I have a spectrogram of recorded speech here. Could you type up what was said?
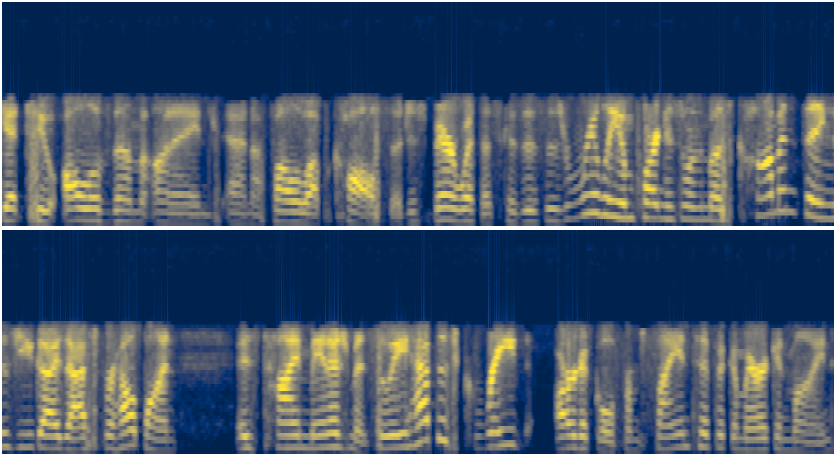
get to all of them on a, on a follow-up call. So just bear with us because this is really important. It's one of the most common things you guys ask for help on is time management. So we have this great article from Scientific American Mind.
